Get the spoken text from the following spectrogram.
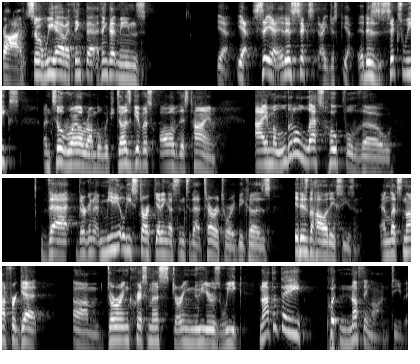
God. So we have, I think that I think that means, yeah, yeah. So yeah, it is six. I just yeah, it is six weeks until Royal Rumble, which does give us all of this time. I'm a little less hopeful though that they're going to immediately start getting us into that territory because it is the holiday season, and let's not forget um, during Christmas, during New Year's week. Not that they put nothing on TV,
